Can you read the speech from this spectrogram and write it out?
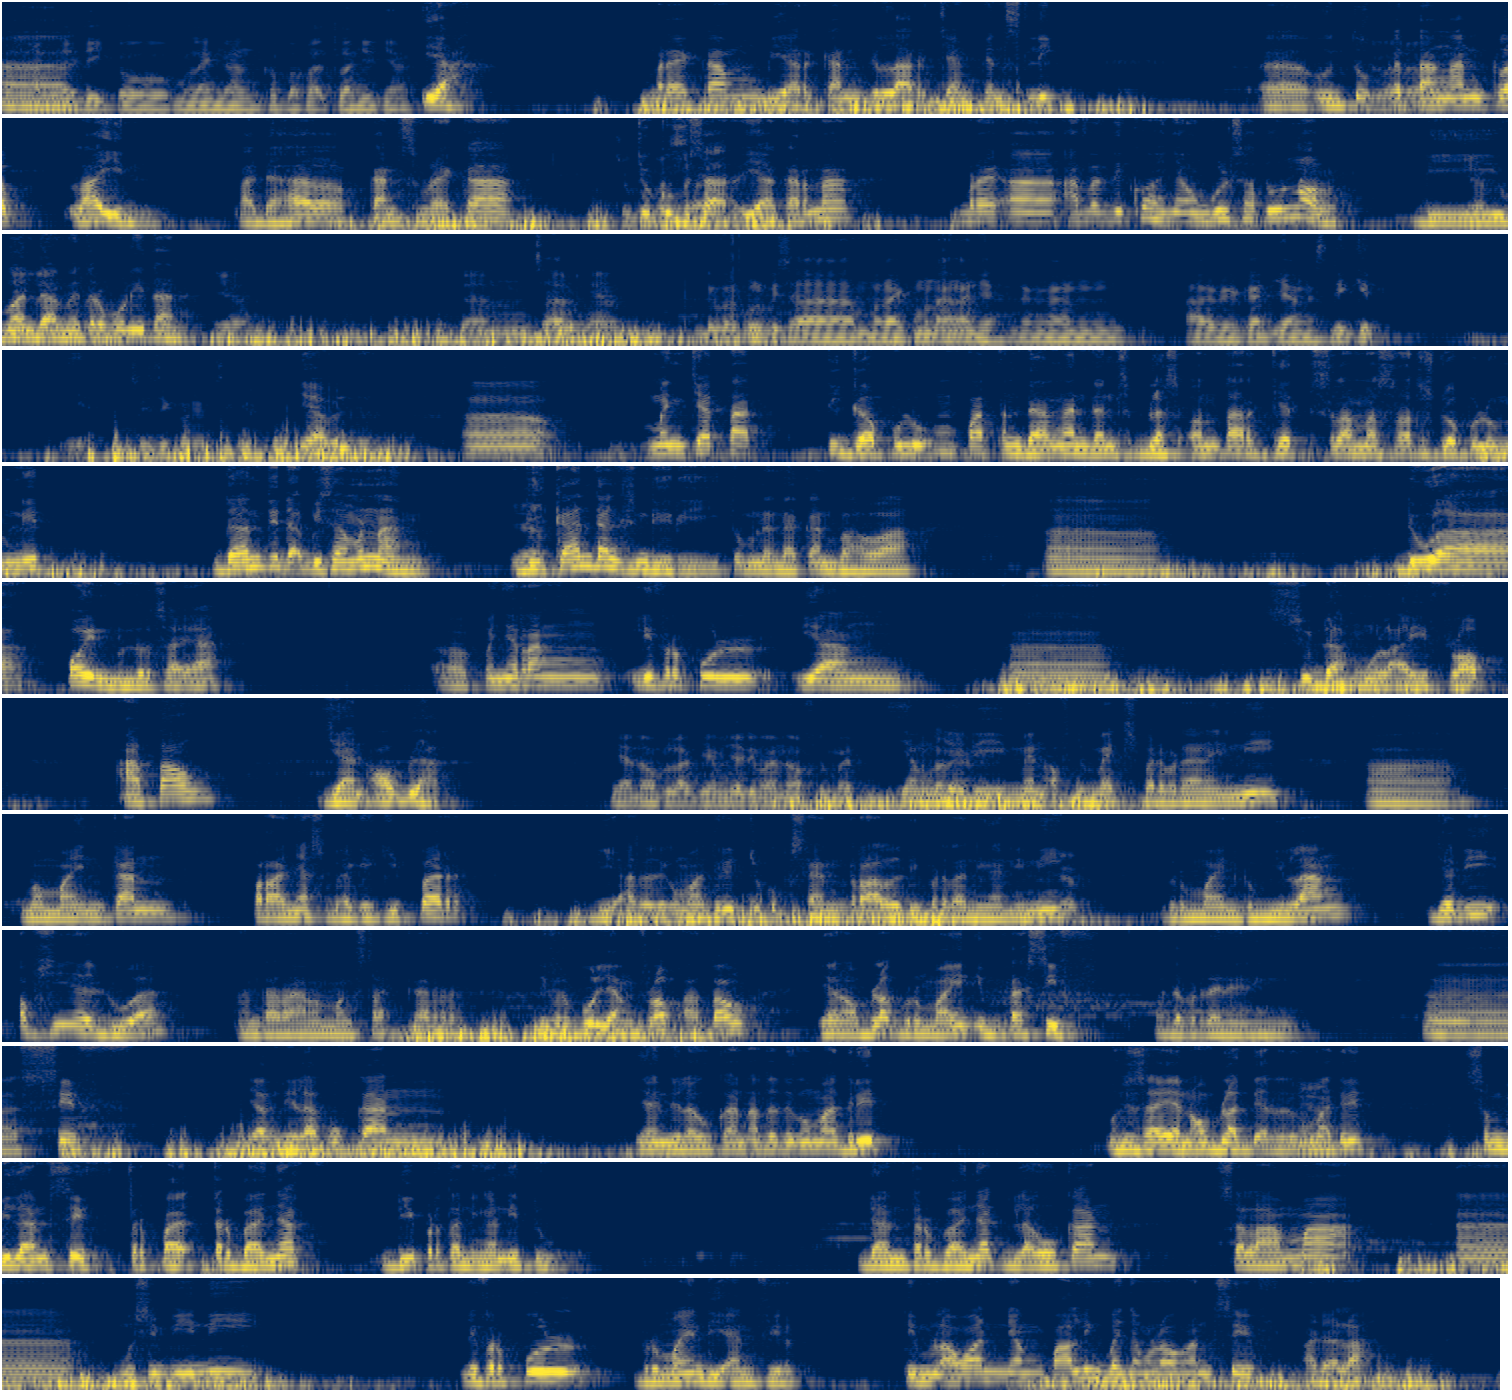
eh, Atletico melenggang ke babak selanjutnya. ya mereka membiarkan gelar Champions League eh, untuk ke tangan klub lain. Padahal kans mereka cukup, besar. ya karena mereka Atletico hanya unggul 1-0 di Wanda Metropolitan. Ya. Dan seharusnya Liverpool bisa meraih kemenangan ya dengan agregat yang sedikit. Ya. Sedikit. Ya betul. Eh, mencetak 34 tendangan dan 11 on target selama 120 menit dan tidak bisa menang di kandang sendiri itu menandakan bahwa eh, dua poin menurut saya Eh, penyerang Liverpool yang eh, sudah mulai flop atau Jan Oblak Jan Oblak yang menjadi man of the match. yang menjadi man of the match pada pertandingan ini eh, memainkan perannya sebagai kiper di Atletico Madrid cukup sentral di pertandingan ini Yep. bermain gemilang jadi opsinya ada dua antara memang striker Liverpool yang flop atau Jan Oblak bermain impresif pada pertandingan ini Eh, save yang dilakukan yang dilakukan Atletico Madrid maksud saya Jan Oblak di Atletico Madrid 9 save terpa- terbanyak di pertandingan itu dan terbanyak dilakukan selama eh, musim ini Liverpool bermain di Anfield. Tim lawan yang paling banyak melakukan save adalah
